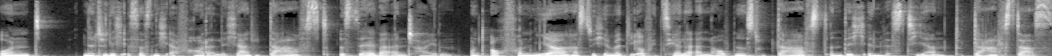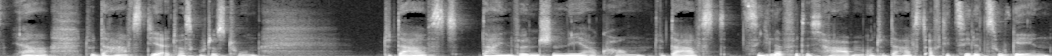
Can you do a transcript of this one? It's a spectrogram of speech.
Und natürlich ist das nicht erforderlich, ja. Du darfst es selber entscheiden. Und auch von mir hast du hiermit die offizielle Erlaubnis, du darfst in dich investieren. Du darfst das, ja. Du darfst dir etwas Gutes tun. Du darfst deinen Wünschen näher kommen. Du darfst Ziele für dich haben und du darfst auf die Ziele zugehen.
